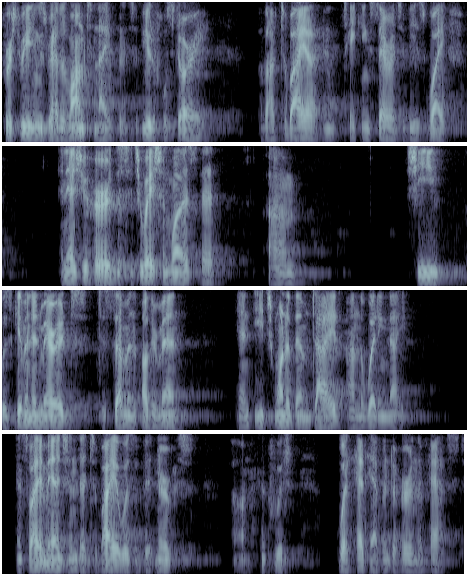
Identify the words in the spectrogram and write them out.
First reading was rather long tonight, but it's a beautiful story about Tobiah and taking Sarah to be his wife. And as you heard, the situation was that um, she was given in marriage to seven other men, and each one of them died on the wedding night. And so I imagine that Tobiah was a bit nervous um, with what had happened to her in the past.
